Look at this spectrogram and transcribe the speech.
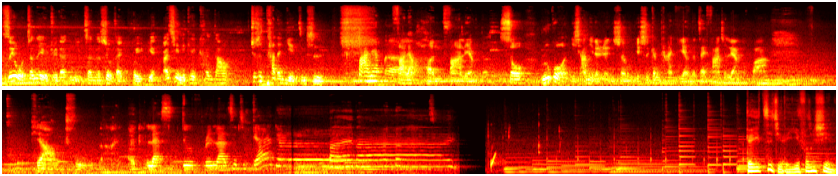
所以我真的有觉得你真的是有在蜕变，而且你可以看到，就是他的眼睛是发亮的，发亮，很发亮的。So，如果你想你的人生也是跟他一样的在发着亮的话，跳出来，OK。Let's do freelancer together。拜拜。给自己的一封信，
